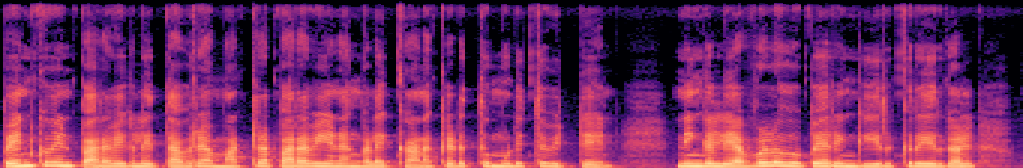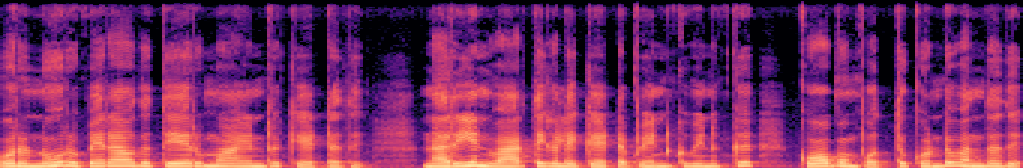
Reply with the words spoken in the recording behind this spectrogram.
பெண்குயின் பறவைகளை தவிர மற்ற பறவை இனங்களை கணக்கெடுத்து முடித்து விட்டேன். நீங்கள் எவ்வளவு பேர் இங்கு இருக்கிறீர்கள்? ஒரு நூறு பேராவது தேருமா? என்று கேட்டது. நரியின் வார்த்தைகளை கேட்ட பெண்குவினுக்கு கோபம் பொத்து கொண்டு வந்தது.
